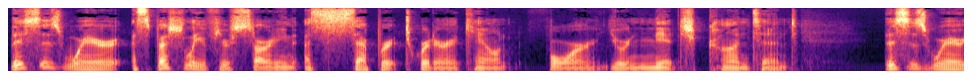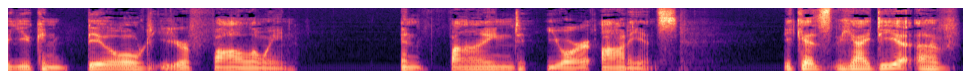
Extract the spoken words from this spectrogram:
This is where, especially if you're starting a separate Twitter account for your niche content. This is where you can build your following and find your audience. Because the idea of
